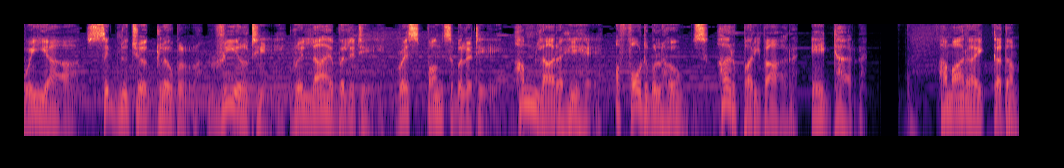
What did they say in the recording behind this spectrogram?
We are Signature Global Realty Reliability Responsibility हम ला रहे हैं अफोर्डेबल होम्स हर परिवार एक घर हमारा एक कदम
